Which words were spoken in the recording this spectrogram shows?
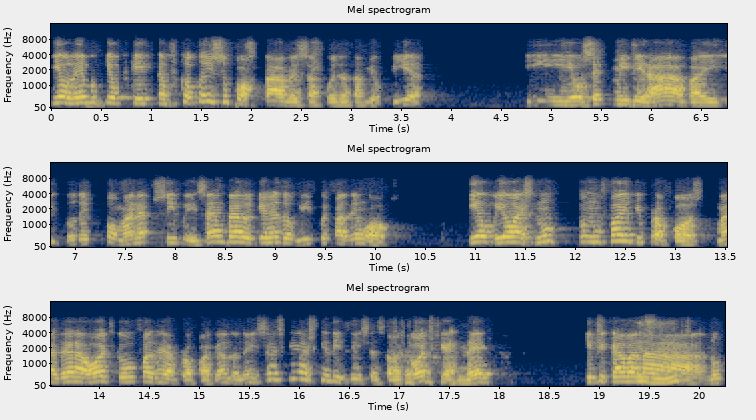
E eu lembro que eu fiquei, ficou tão insuportável essa coisa da miopia, e eu sempre me virava e tudo, e, pô, mas não é possível isso. Aí um belo dia eu resolvi, fui fazer um óculos. E eu, eu acho, não, não foi de propósito, mas era ótica, eu vou fazer a propaganda, nem sei, acho que, acho que ainda existe essa ótica, ótica Ernesto, que ficava na, no,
